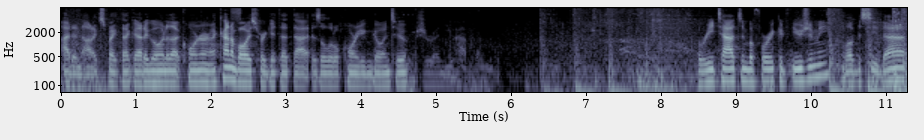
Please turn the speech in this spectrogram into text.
I did not expect that guy to go into that corner. I kind of always forget that that is a little corner you can go into. Retapped him before he could fusion me. Love to see that.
